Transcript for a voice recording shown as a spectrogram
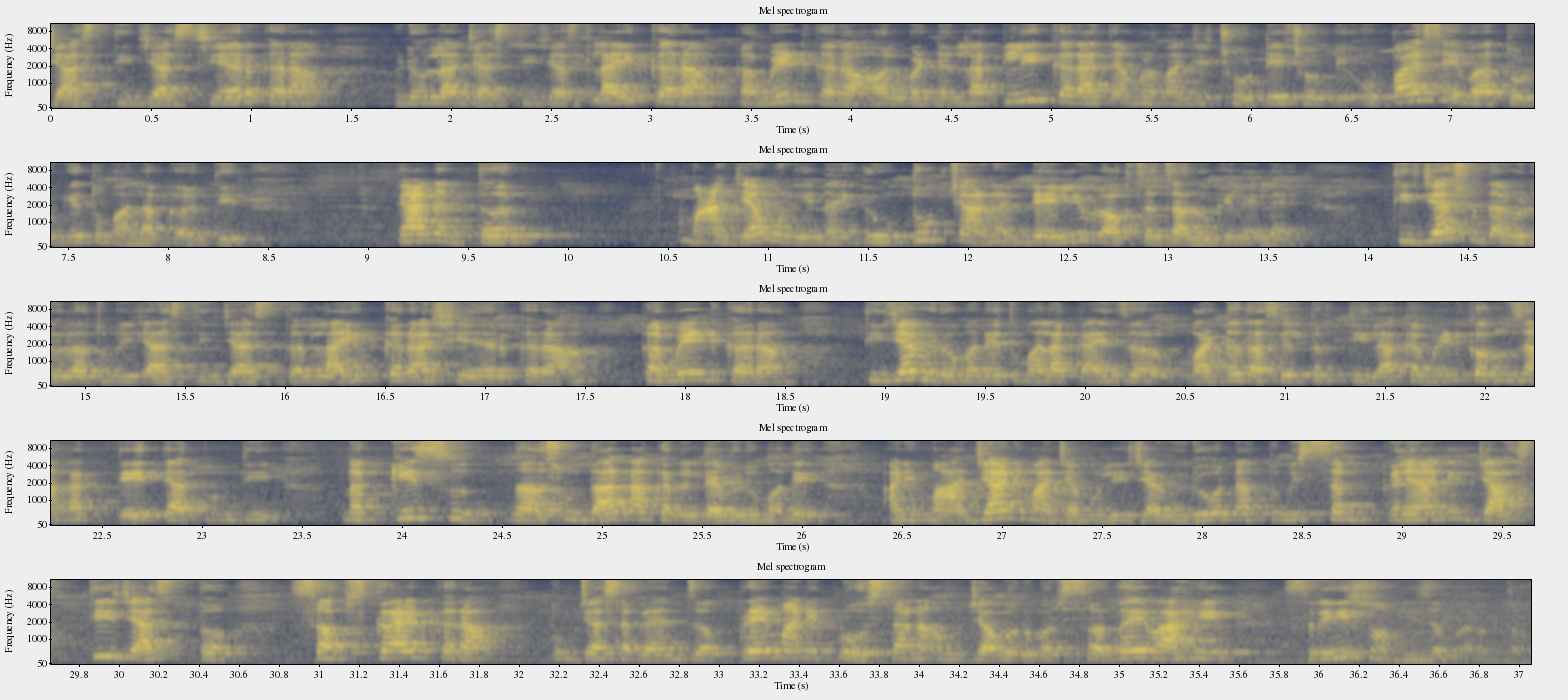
जास्तीत जास्त शेअर करा. व्हिडिओला जास्तीत जास्त लाईक करा कमेंट करा ऑल बटनला क्लिक करा त्यामुळे माझे छोटे छोटे उपाय सेवा तोडगे तुम्हाला कळतील. त्यानंतर माझ्या मुलीनं यूट्यूब चॅनल डेली ब्लॉगचं चालू केलेलं आहे. तिच्यासुद्धा व्हिडिओला तुम्ही जास्तीत जास्त लाईक करा शेअर करा कमेंट करा. तिच्या व्हिडिओमध्ये तुम्हाला काय जर वाटत असेल तर तिला कमेंट करून सांगा. ते त्यातून ती नक्कीच सु सुधारणा करेल त्या व्हिडिओमध्ये. आणि माझ्या आणि माझ्या मुलीच्या व्हिडिओना तुम्ही सगळ्यांनी जास्तीत जास्त सबस्क्राईब करा. तुमच्या सगळ्यांचं प्रेम आणि प्रोत्साहन आमच्याबरोबर सदैव आहे. श्री स्वामी समर्थ.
